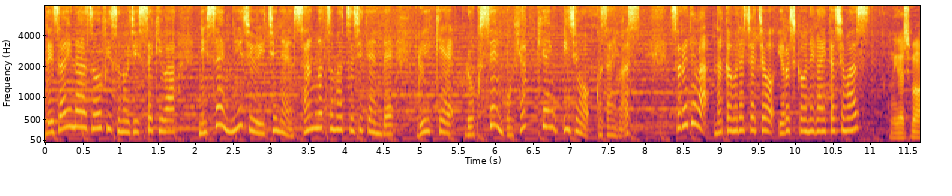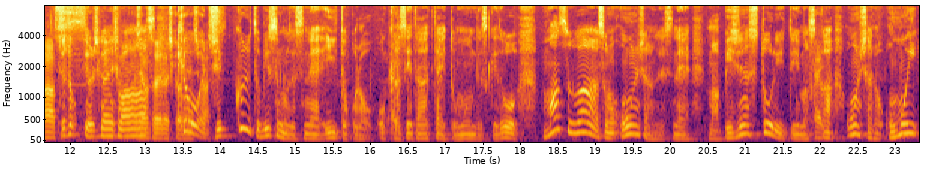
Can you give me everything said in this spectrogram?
デザイナーズオフィスの実績は2021年3月末時点で累計6500件以上ございます。それでは中村社長よろしくお願いいたします。お願いします。よろしくお願いします。よろしく今日はじっくりとビスのですねいいところをお聞かせいただきたいと思うんですけど、はい、まずはその御社のですねまあビジネスストーリーといいますか、はい、御社の思い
